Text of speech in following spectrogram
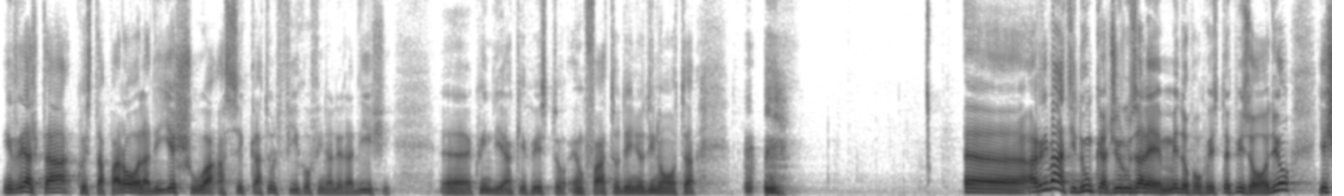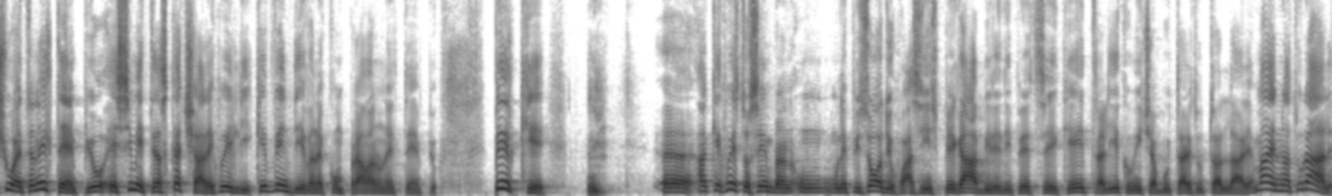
In realtà questa parola di Yeshua ha seccato il fico fino alle radici, eh, quindi anche questo è un fatto degno di nota. Eh, arrivati dunque a Gerusalemme dopo questo episodio, Yeshua entra nel Tempio e si mette a scacciare quelli che vendevano e compravano nel Tempio. Perché? Eh, anche questo sembra un, un, episodio quasi inspiegabile di per sé, che entra lì e comincia a buttare tutto all'aria, ma è naturale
